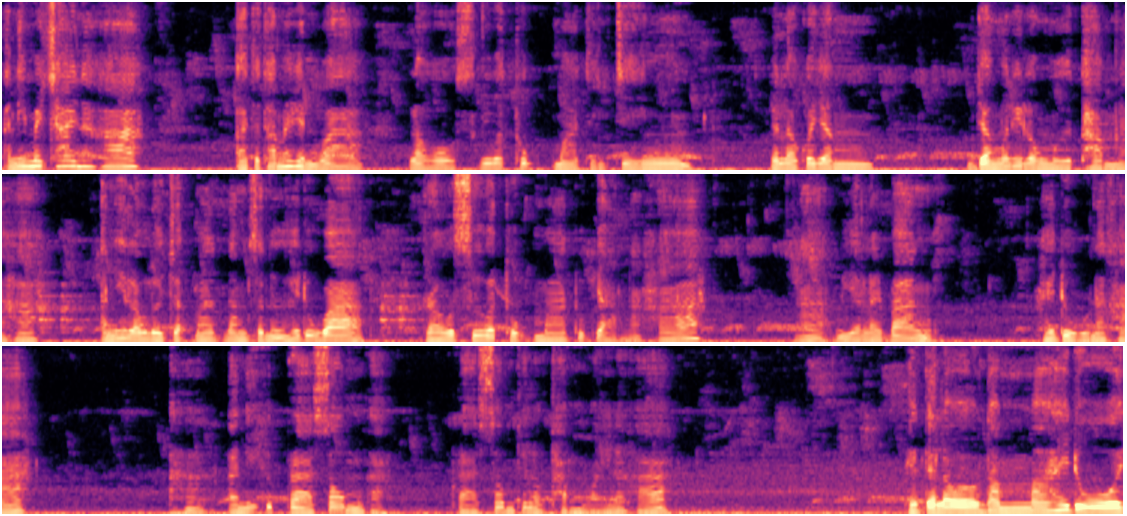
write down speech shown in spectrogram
อันนี้ไม่ใช่นะคะ อาจจะทำให้เห็นว่าเราซื้อวัตถุมาจริง ๆ แล้วเราก็ยังยังไม่ได้ลงมือทำนะคะ อันนี้เราเลยจะมานำเสนอให้ดูว่า เราซื้อวัตถุมาทุกอย่างนะคะอ่ามีอะไรบ้าง ให้ดูนะคะอ่าอันนี้คือปลาส้มค่ะ ปลาส้มที่เราทำไว้นะคะ เพียงแต่เรานำมาให้ดูให้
